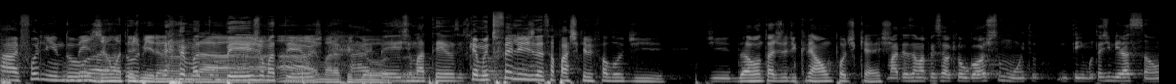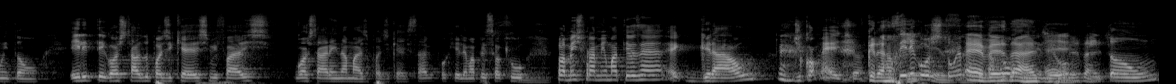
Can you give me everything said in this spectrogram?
Ai, foi lindo. Um beijão, Matheus. Miranda. um beijo, Ai, Matheus. maravilhoso. Ai, beijo, Matheus. Fiquei muito feliz dessa parte que ele falou de, de da vontade dele criar um podcast. Matheus é uma pessoa que eu gosto muito, tenho muita admiração, então ele ter gostado do podcast me faz gostar ainda mais do podcast, sabe? Porque ele é uma pessoa que, eu, pelo menos pra mim, o Matheus é, é grau de comédia. Grau. Se ele gostou, é porque É tá bom, verdade, entendeu? é verdade. Então,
